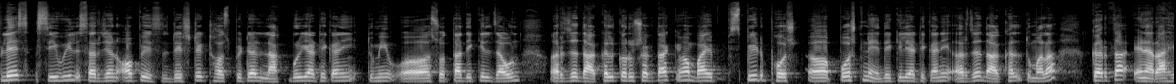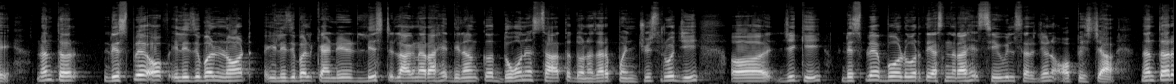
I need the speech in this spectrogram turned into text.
Place civil surgeon office district hospital Nagpur या ठिकाणी तुम्ही स्वतः देखील जाऊन अर्ज दाखल करू शकता किंवा बाय स्पीड पोस्ट पोस्टने देखील या ठिकाणी अर्ज दाखल तुम्हाला करता येणार आहे. नंतर display of eligible not eligible candidate list लागणार आहे. दिनांक दोन सात दोन हजार पंचवीस रोजी जी की डिस्प्ले बोर्डवरती असणार आहे सिव्हिल सर्जन ऑफिसच्या. नंतर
